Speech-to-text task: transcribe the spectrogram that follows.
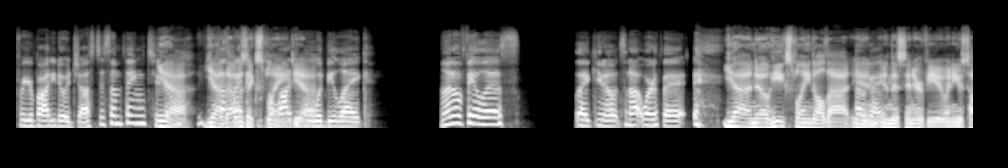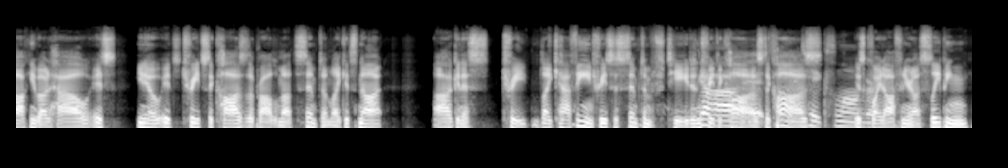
for your body to adjust to something too? Yeah, yeah, that was think A lot explained. of people Yeah, would be like, I don't feel this. Like, you know, it's not worth it. Yeah, no, he explained all that in, Okay. in this interview. And he was talking about how it's, you know, it treats the cause of the problem, not the symptom. Like it's not uh, going to treat, like caffeine treats the symptom of fatigue. It doesn't treat the cause. it. The cause is quite often you're not sleeping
